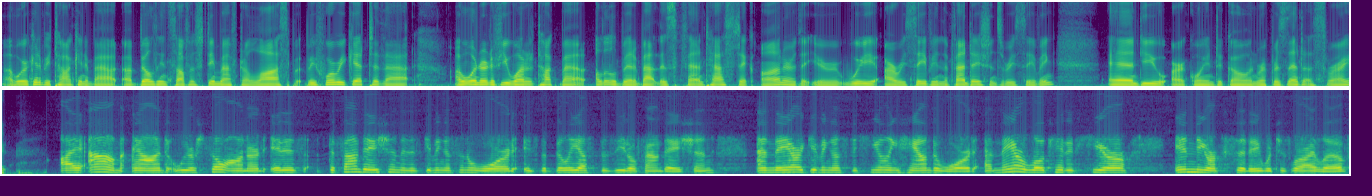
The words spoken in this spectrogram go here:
uh, we're going to be talking about uh, building self esteem after loss. But before we get to that, I wondered if you want to talk about a little bit about this fantastic honor that you're, we are receiving, the foundation's receiving, and you are going to go and represent us, right? I am, and we're so honored. It is the foundation that is giving us an award is the Billy Esposito Foundation, and they are giving us the Healing Hand Award, and they are located here in New York City, which is where I live.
